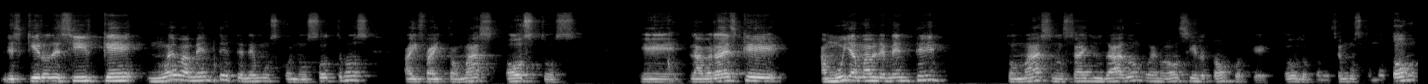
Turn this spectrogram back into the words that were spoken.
les quiero decir que nuevamente tenemos con nosotros a Ifai Tomás Hostos. Eh, la verdad es que muy amablemente Tomás nos ha ayudado, bueno, vamos a decirle Tom porque todos lo conocemos como Tom,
